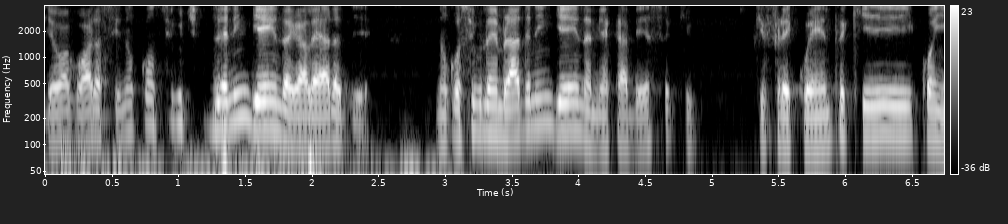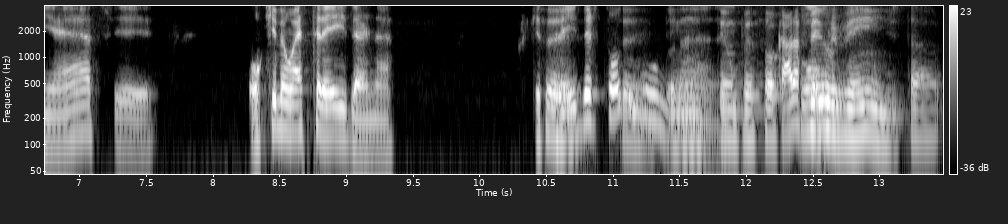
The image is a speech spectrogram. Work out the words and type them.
eu agora assim não consigo te dizer ninguém da galera de. Não consigo lembrar de ninguém na minha cabeça que, que frequenta, que conhece, ou que não é trader, né? Porque Sei, trader todo sei. mundo, tem, né? Tem um pessoal que compra veio- e vende e tal.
